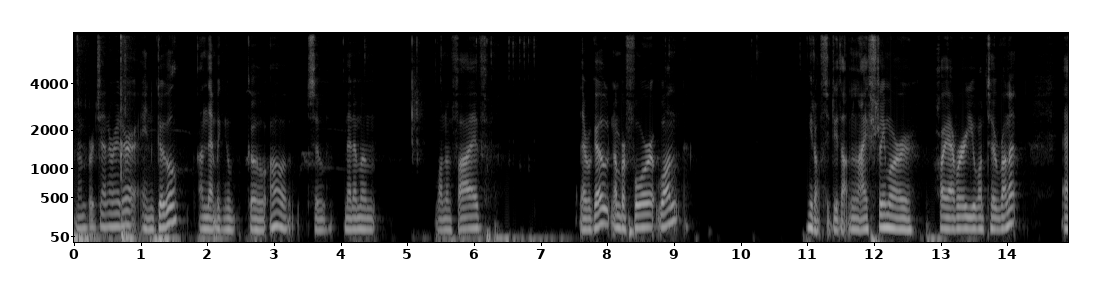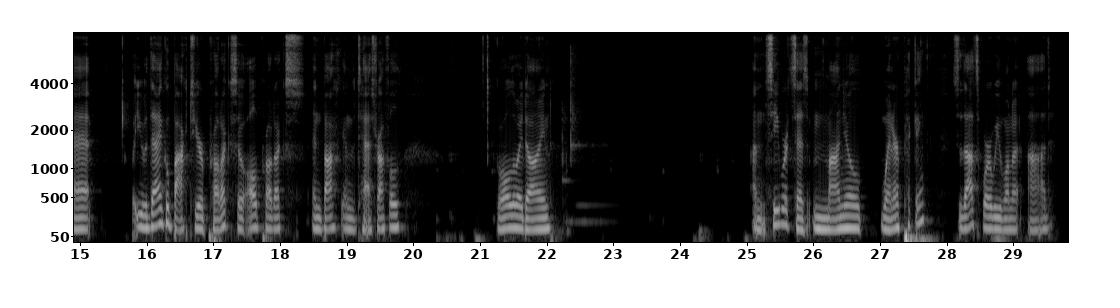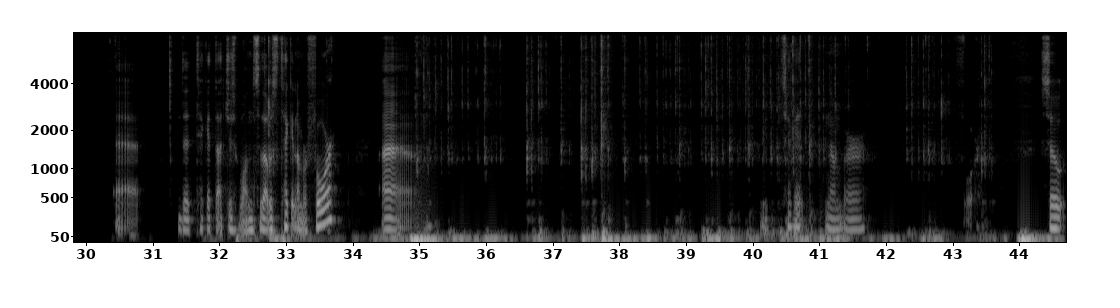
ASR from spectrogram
number generator in Google, and then we can go. Oh, so minimum one and five. There we go. Number four, one. You'd obviously do that in live stream or however you want to run it. Uh, but you would then go back to your product. So all products in back in the test raffle. Go all the way down. And see where it says manual winner picking. So that's where we want to add uh, the ticket that just won. So that was ticket number four. Uh, ticket number four. So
